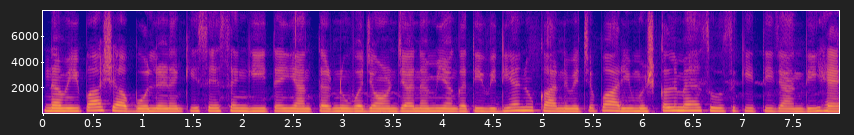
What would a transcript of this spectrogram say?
ਨਵੀਂ ਭਾਸ਼ਾ ਬੋਲਣ ਕਿਸੇ ਸੰਗੀਤ ਯੰਤਰ ਨੂੰ ਵਜਾਉਣ ਜਾਂ ਨਵੀਆਂ ਗਤੀਵਿਧੀਆਂ ਨੂੰ ਕਰਨ ਵਿੱਚ ਭਾਰੀ ਮੁਸ਼ਕਲ ਮਹਿਸੂਸ ਕੀਤੀ ਜਾਂਦੀ ਹੈ,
